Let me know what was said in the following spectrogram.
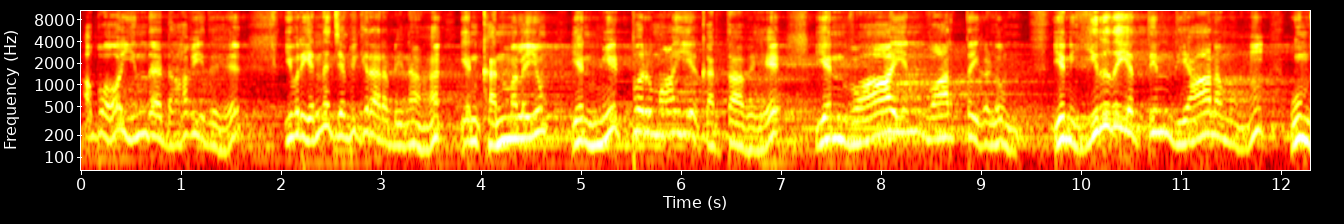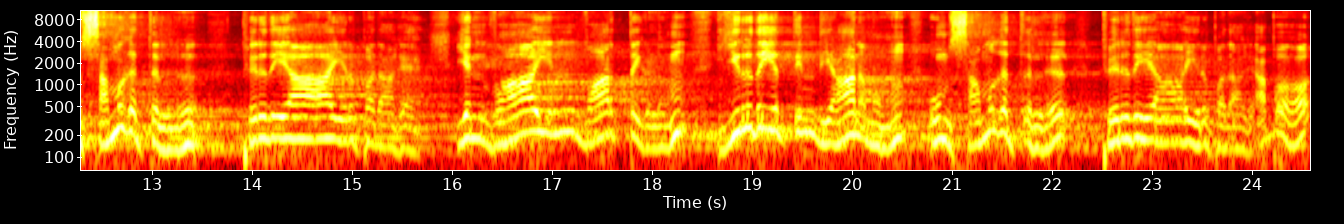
அப்போ இந்த தாவிது இவர் என்ன ஜெபிக்கிறார் அப்படின்னா என் கண்மலையும் என் மீட்பருமாகிய கர்த்தாவே என் வாயின் வார்த்தைகளும் என் இருதயத்தின் தியானமும் உம் சமூகத்தில் பெருதியாயிருப்பதாக. என் வாயின் வார்த்தைகளும் இருதயத்தின் தியானமும் உம் சமூகத்தில் பெருதியாய் இருப்பதாக அப்போ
